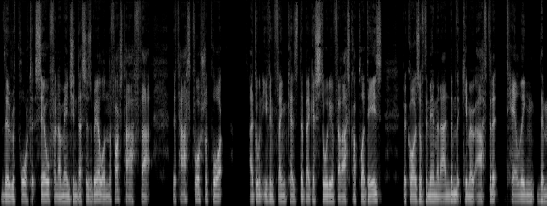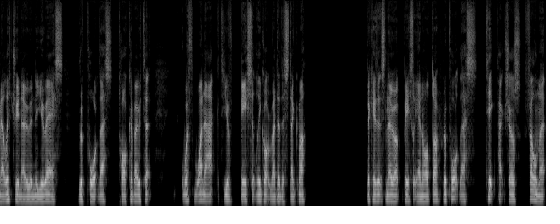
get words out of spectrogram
the report itself. And I mentioned this as well on the first half that the task force report I don't even think is the biggest story of the last couple of days because of the memorandum that came out after it, telling the military now in the US report this, talk about it. With one act, you've basically got rid of the stigma because it's now basically an order. Report this, take pictures, film it,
